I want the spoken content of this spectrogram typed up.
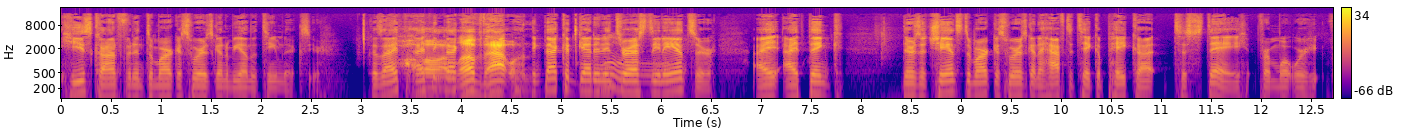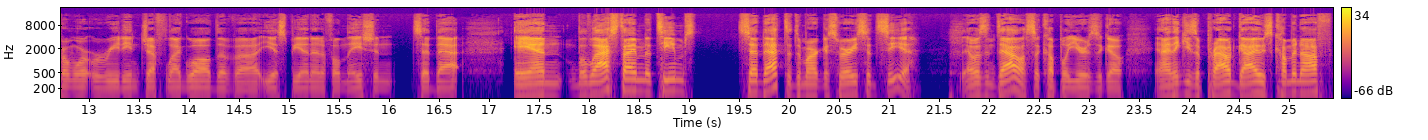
he's confident Demarcus Ware is going to be on the team next year. Because I, I Oh, think I that love could, that I think that could get an interesting answer. I, I think there's a chance Demarcus Ware is going to have to take a pay cut to stay. From what we're from what we're reading, Jeff Legwold of uh, ESPN NFL Nation said that. And the last time the team said that to Demarcus Ware, he said, "See ya." That was in Dallas a couple years ago, and I think he's a proud guy who's coming off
